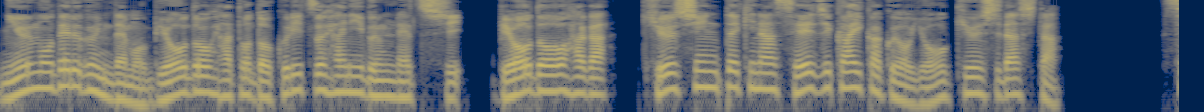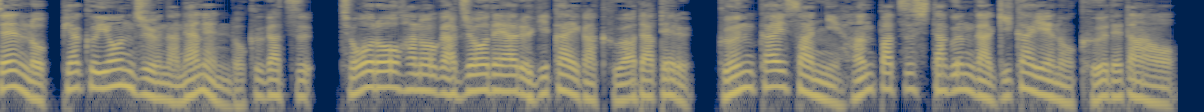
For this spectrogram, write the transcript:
ニューモデル軍でも平等派と独立派に分裂し、平等派が急進的な政治改革を要求し出した。1647年6月、長老派の牙城である議会が企てる、軍解散に反発した軍が議会へのクーデターを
